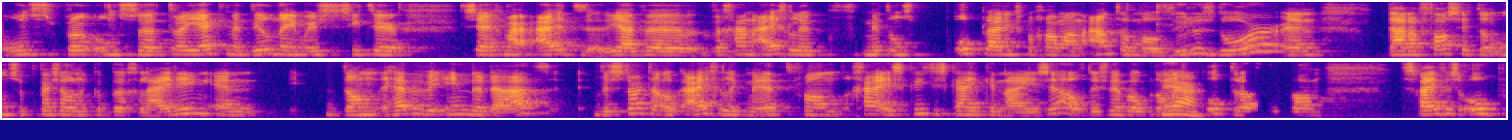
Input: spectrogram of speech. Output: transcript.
ons, ons traject met deelnemers ziet er zeg maar uit. Ja, we, we gaan eigenlijk met ons opleidingsprogramma een aantal modules door. En daaraan vast zit dan onze persoonlijke begeleiding. En dan hebben we inderdaad, we starten ook eigenlijk met van ga eens kritisch kijken naar jezelf. Dus we hebben ook dan ja. echt opdrachten van schrijf eens op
